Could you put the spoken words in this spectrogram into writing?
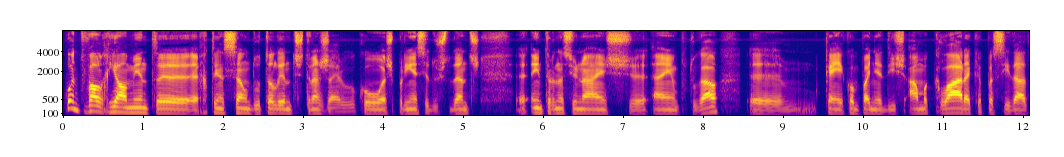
quanto vale realmente a retenção do talento estrangeiro, com a experiência dos estudantes eh, internacionais eh, em Portugal? Eh, quem acompanha diz há uma clara capacidade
